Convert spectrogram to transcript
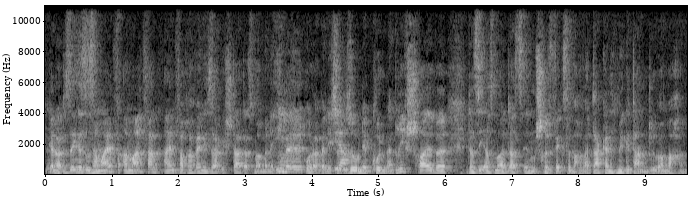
Genau, deswegen ist es am, einf- am Anfang einfacher, wenn ich sage, ich starte erstmal meine E-Mail oder wenn ich Ja. sowieso dem Kunden einen Brief schreibe, dass ich erstmal das in einem Schriftwechsel mache, weil da kann ich mir Gedanken drüber machen.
